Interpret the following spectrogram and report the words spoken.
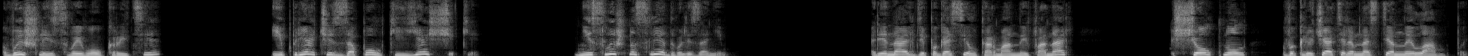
вышли из своего укрытия и, прячась за полки и ящики, неслышно следовали за ним. Ринальди погасил карманный фонарь, щелкнул выключателем настенной лампы.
